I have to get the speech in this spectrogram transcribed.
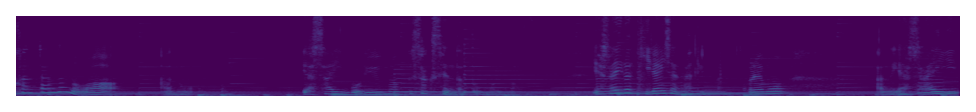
簡単なのはあの野菜ボリュームアップ作戦だと思います。野菜が嫌いじゃなければね。これもあの野菜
